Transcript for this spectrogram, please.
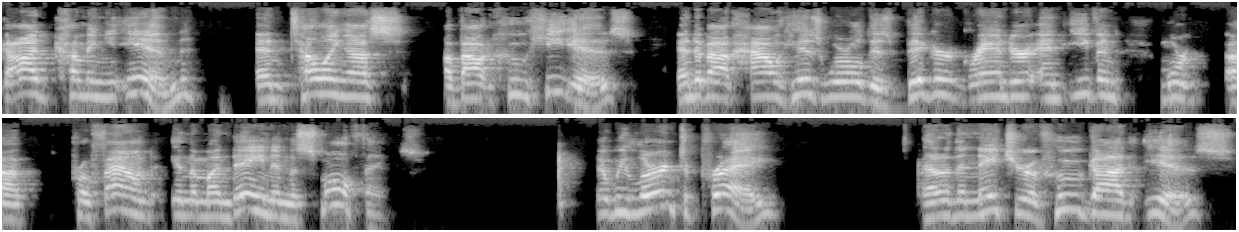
God coming in and telling us about who he is and about how his world is bigger, grander, and even more uh, profound in the mundane, in the small things. That we learn to pray out of the nature of who God is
